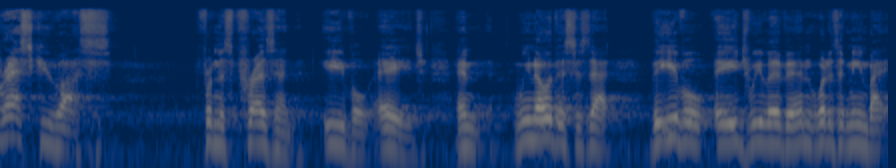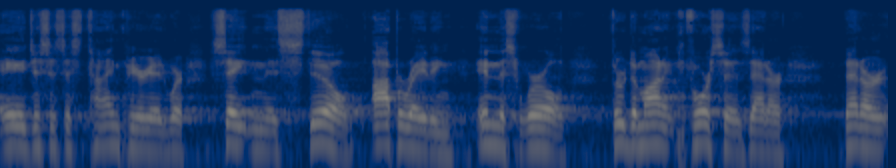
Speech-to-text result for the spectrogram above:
rescue us from this present evil age. And we know this is that the evil age we live in, what does it mean by age? This is this time period where Satan is still operating in this world through demonic forces that are that are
